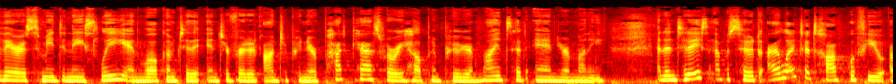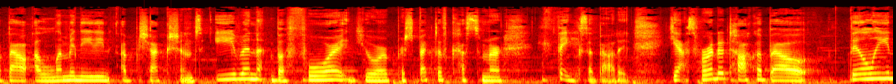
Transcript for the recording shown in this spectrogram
there, it's me, Denise Lee, and welcome to the Introverted Entrepreneur Podcast, where we help improve your mindset and your money. And in today's episode, I'd like to talk with you about eliminating objections even before your prospective customer thinks about it. Yes, we're going to talk about filling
